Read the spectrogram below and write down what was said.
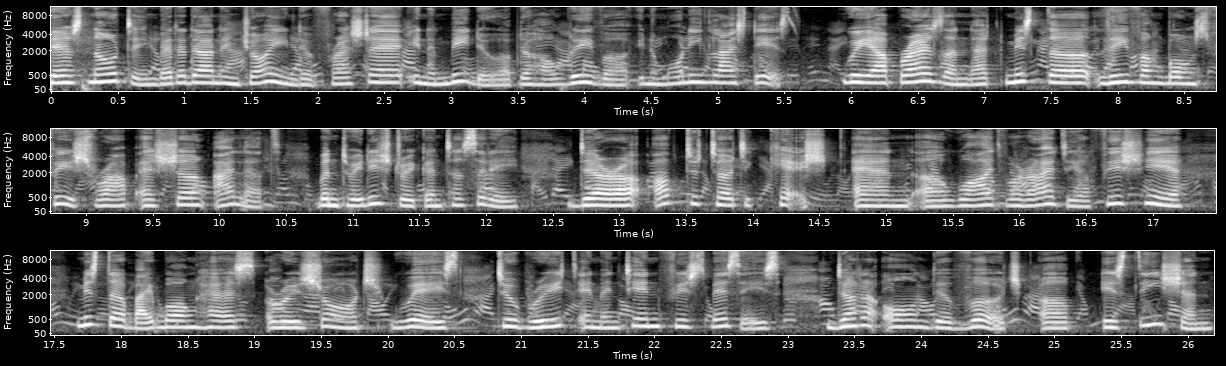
There's nothing better than enjoying the fresh air in the middle of the Hậu River in a morning like this. We are present at Mr. Lý Văn Bong's fish wrap at Sơn Island, Binh Thuy District, Cần City. There are up to 30 catch and a wide variety of fish here. Mr. Bảy Bon has researched ways to breed and maintain fish species that are on the verge of extinction.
